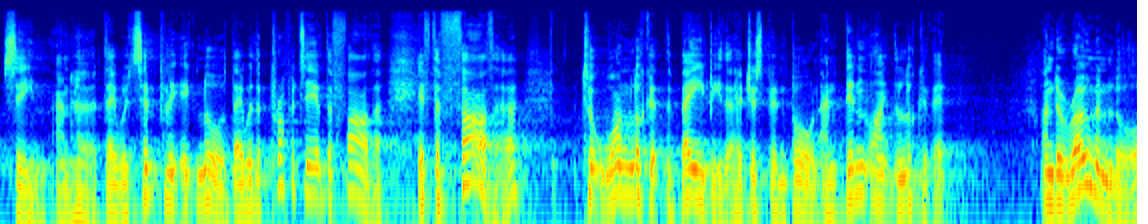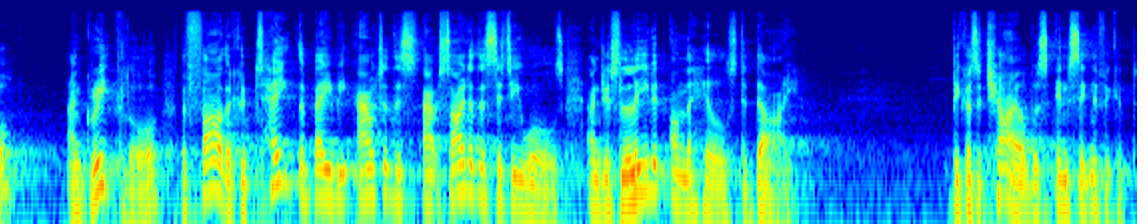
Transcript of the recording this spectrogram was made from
seen and heard. They were simply ignored. They were the property of the father. If the father took one look at the baby that had just been born and didn't like the look of it, under Roman law and Greek law, the father could take the baby out of the, outside of the city walls and just leave it on the hills to die because a child was insignificant.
